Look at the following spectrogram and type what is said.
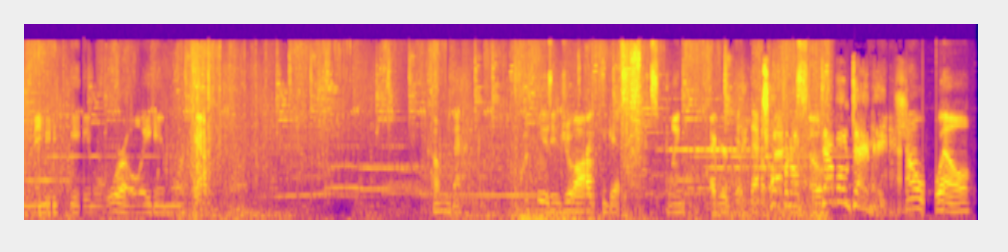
and maybe the game or a late game more capable. Come back quickly as in July to get Splink Dagger, get that Chopping back. So, double damage. how well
